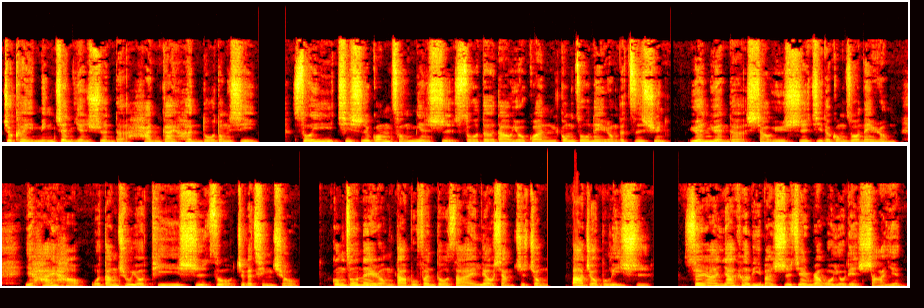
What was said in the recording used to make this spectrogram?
就可以名正言顺的涵盖很多东西。所以，其实光从面试所得到有关工作内容的资讯，远远的小于实际的工作内容。也还好，我当初有提试做这个请求，工作内容大部分都在料想之中，八九不离十。虽然亚克力板事件让我有点傻眼，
